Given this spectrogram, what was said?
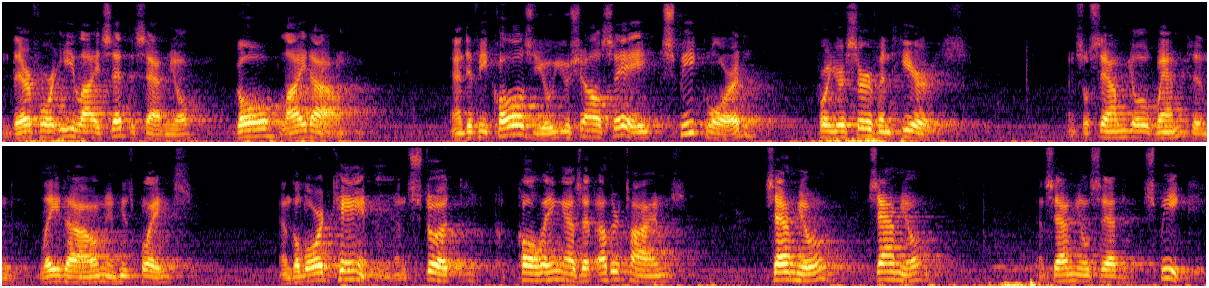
Therefore Eli said to Samuel, Go, lie down. And if he calls you, you shall say, Speak, Lord, for your servant hears. And so Samuel went and lay down in his place. And the Lord came and stood, calling as at other times, Samuel, Samuel. And Samuel said, Speak,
